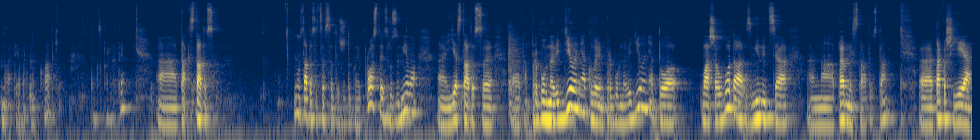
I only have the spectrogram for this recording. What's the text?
Давайте я верну вкладки. Так. Так, статуси. Ну, статуси це все дуже думаю просто і зрозуміло. Е, Є статуси е, там прибув на відділення. Коли він прибув на відділення, то ваша угода зміниться е, на певний статус. Е, Також є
